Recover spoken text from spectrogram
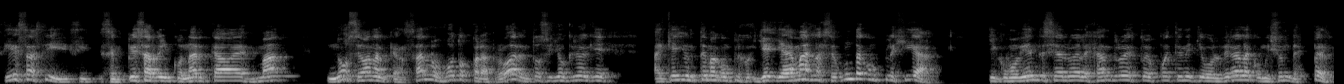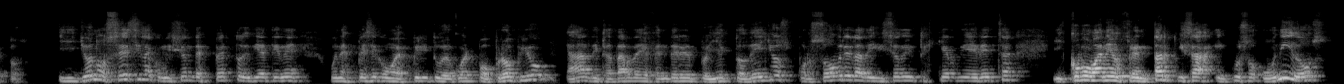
si es así, si se empieza a rinconar cada vez más, no se van a alcanzar los votos para aprobar. Entonces yo creo que aquí hay un tema complejo. Y además la segunda complejidad, que como bien decía Luis Alejandro, esto después tiene que volver a la comisión de expertos. Y yo no sé si la comisión de expertos hoy día tiene una especie como de espíritu de cuerpo propio, ¿ah? de tratar de defender el proyecto de ellos por sobre la división entre izquierda y derecha, y cómo van a enfrentar quizás incluso unidos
